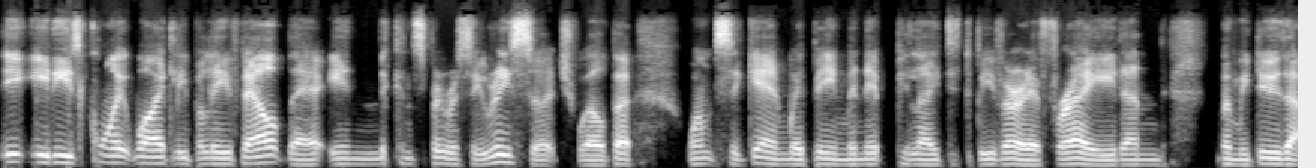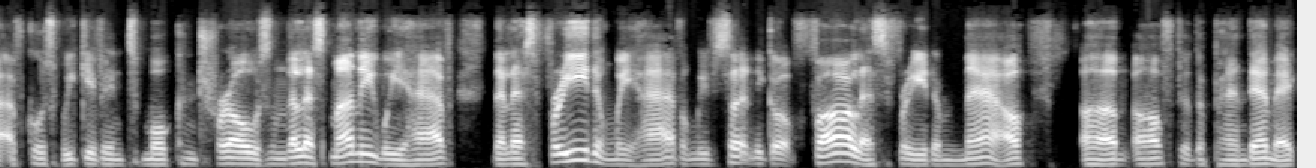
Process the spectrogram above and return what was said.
it, it is quite widely believed out there in the conspiracy research world. But once again, we're being manipulated to be very afraid. And when we do that, of course, we give in to more controls. And the less money we have, the less freedom we have. And we've certainly got far less freedom now um, after the pandemic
